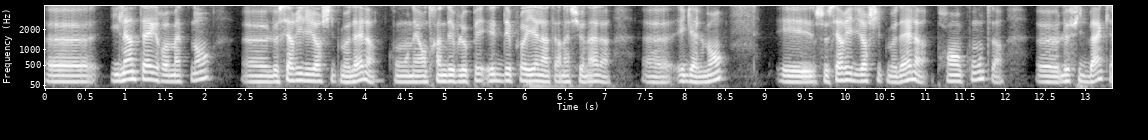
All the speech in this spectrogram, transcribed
euh, il intègre maintenant le Service Leadership Model qu'on est en train de développer et de déployer à l'international également. Et ce Service Leadership Model prend en compte le feedback,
